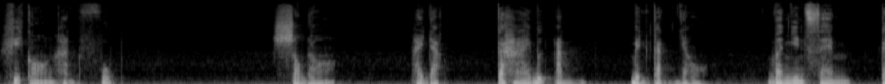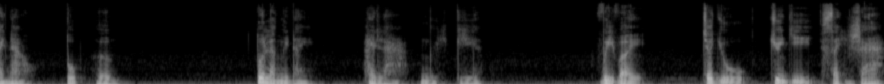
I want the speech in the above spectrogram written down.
khi con hạnh phúc. Sau đó, hãy đặt cả hai bức ảnh bên cạnh nhau và nhìn xem cái nào tốt hơn. Tôi là người này hay là người kia? Vì vậy, cho dù chuyện gì xảy ra?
